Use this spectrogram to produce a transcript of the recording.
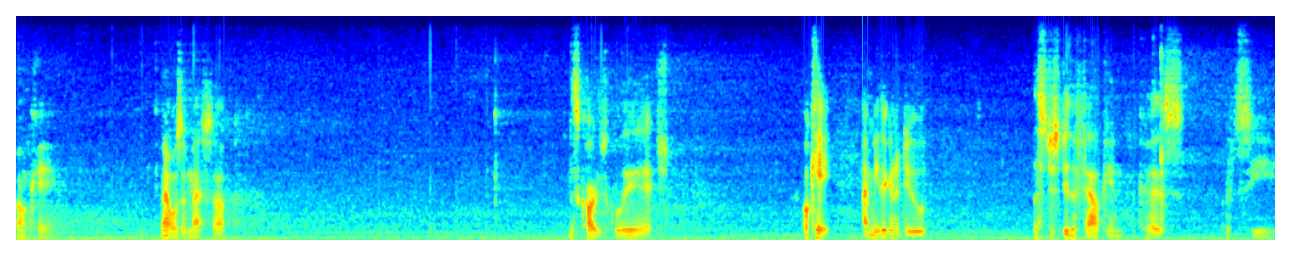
Okay. That was a mess up. This card is glitched. Okay, I'm either gonna do. Let's just do the Falcon because. Let's see.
